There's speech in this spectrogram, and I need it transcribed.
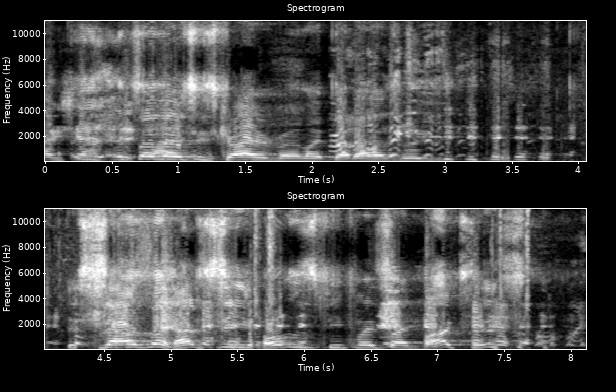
It like she's crying, bro. Like that ass. Like, it sounds like I've seen homeless people inside boxes. Oh my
